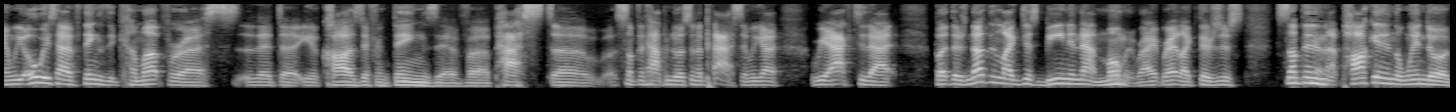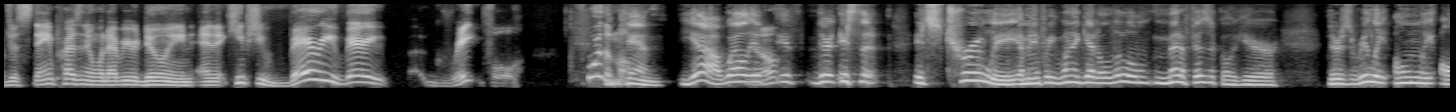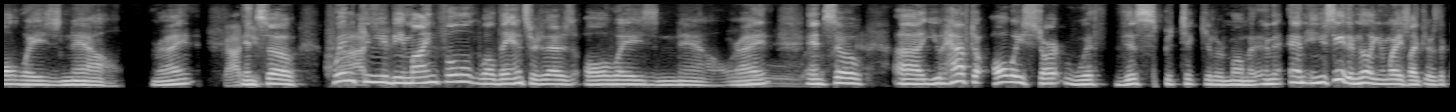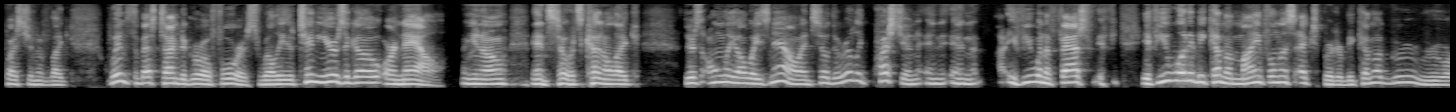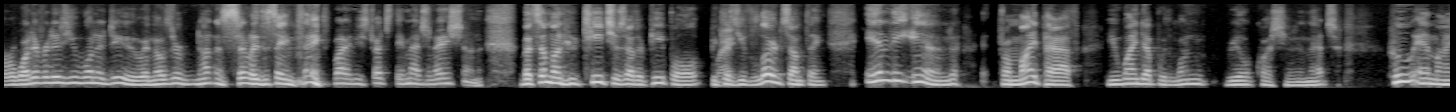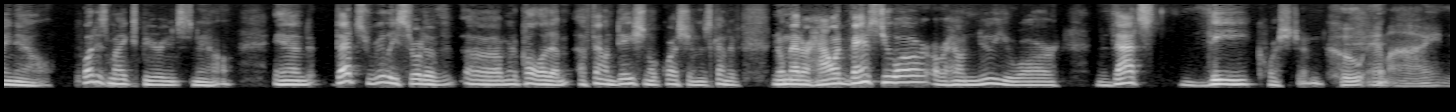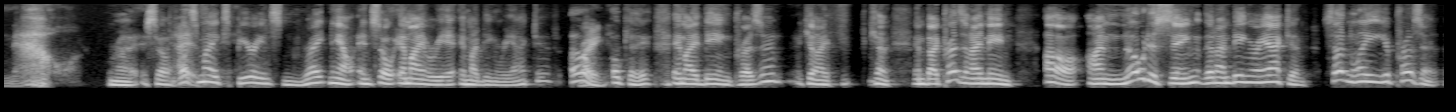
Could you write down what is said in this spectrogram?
And we always have things that come up for us that uh, you know cause different things. Have uh, past uh, something happened to us in the past, and we got to react to that. But there's nothing like just being in that moment, right? Right? Like there's just something in that pocket in the window of just staying present in whatever you're doing, and it keeps you very, very grateful for the It moment. can. Yeah. Well, You if, if there, it's the, it's truly, I mean, if we want to get a little metaphysical here, there's really only always now, right? Got and you. so when Got can you you. be mindful? Well, the answer to that is always now, right? Ooh, And so uh, you have to always start with this particular moment. And, and you see it a million ways. Like there's the question of like, when's the best time to grow a forest? Well, either 10 years ago or now, you know? And so it's kind of like, there's only always now. And so the really question, and, and if you want to fast, if, if you want to become a mindfulness expert or become a guru or whatever it is you want to do, and those are not necessarily the same things by any stretch of the imagination, but someone who teaches other people because Right. you've learned something, in the end, from my path, you wind up with one real question, and that's who am I now? What is my experience now? And that's really sort of, uh, I'm going to call it a, a foundational question. It's kind of no matter how advanced you are or how new you are, that's the question. Who am I now? Right. So That what's my experience right now? And so am I rea- am I being reactive? Oh, Right. okay. Am I being present? Can i can and by present I mean, oh, I'm noticing that I'm being reactive. Suddenly you're present.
